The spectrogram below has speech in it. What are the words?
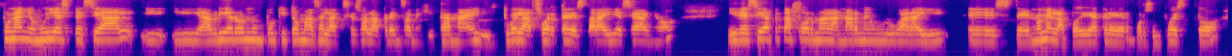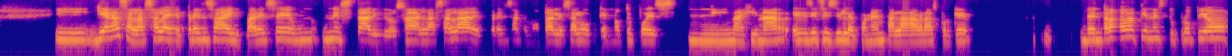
fue un año muy especial y, abrieron un poquito más el acceso a la prensa mexicana y tuve la suerte de estar ahí ese año y de cierta forma ganarme un lugar ahí, este, no me la podía creer, por supuesto. Y llegas a la sala de prensa y parece un, un estadio, o sea, la sala de prensa como tal es algo que no te puedes ni imaginar, es difícil de poner en palabras porque de entrada tienes tu, propio,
